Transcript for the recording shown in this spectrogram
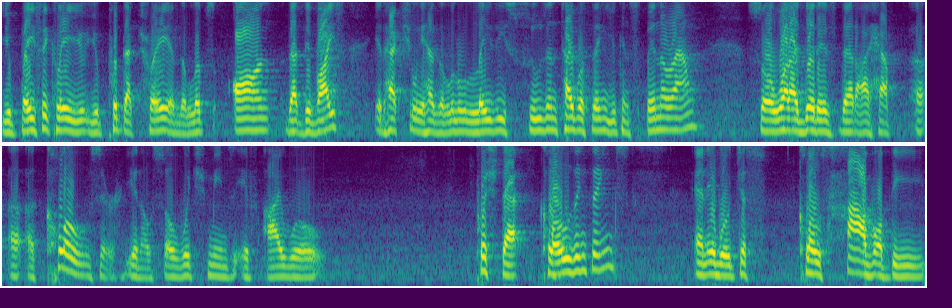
you basically you, you put that tray and the lips on that device it actually has a little lazy Susan type of thing you can spin around. So what I did is that I have a, a, a closer, you know, so which means if I will push that closing things and it will just close half of the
